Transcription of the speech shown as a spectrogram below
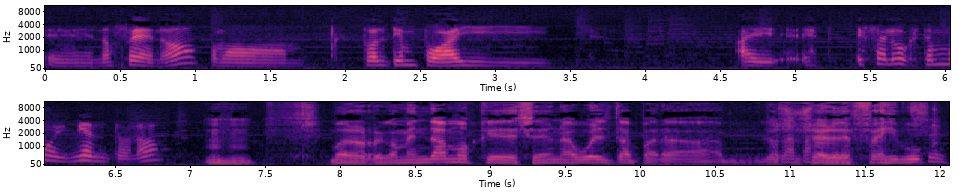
eh, no sé, ¿no? Como todo el tiempo hay, hay es, algo que está en movimiento, ¿no? Bueno, recomendamos que se dé una vuelta para los usuarios de Facebook.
